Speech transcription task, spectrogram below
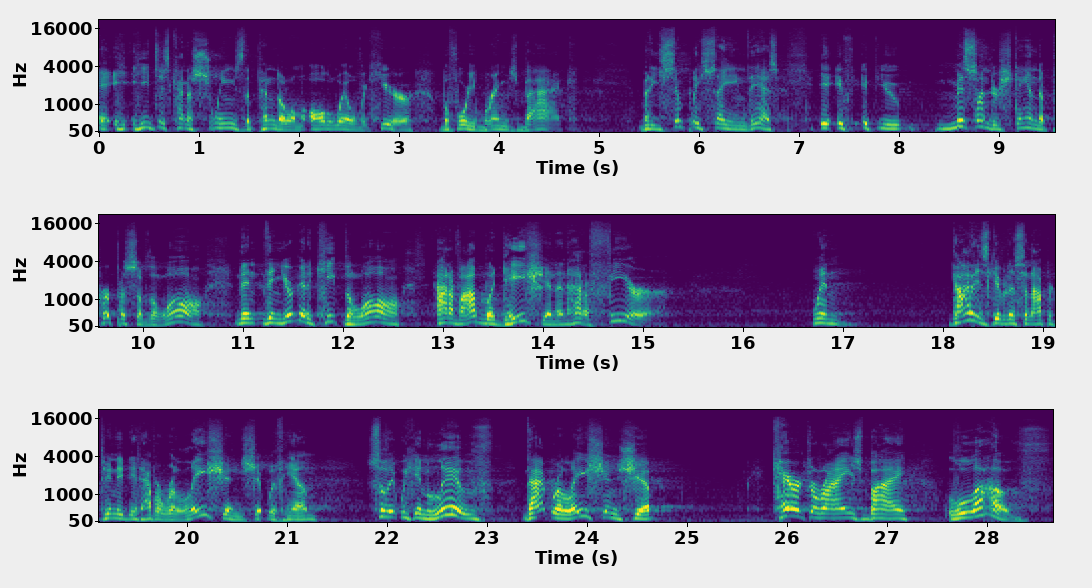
eh, he just kind of swings the pendulum all the way over here before he brings back. But he's simply saying this if, if you misunderstand the purpose of the law, then, then you're going to keep the law out of obligation and out of fear. When God has given us an opportunity to have a relationship with Him so that we can live that relationship characterized by love.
